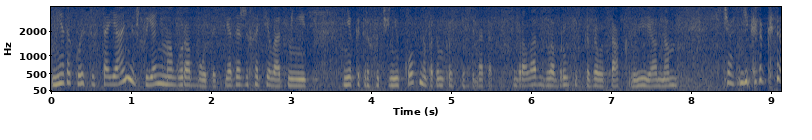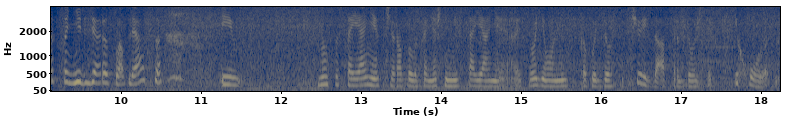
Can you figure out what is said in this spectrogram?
у меня такое состояние, что я не могу работать. Я даже хотела отменить некоторых учеников, но потом просто себя так собрала, взяла в руки, сказала, так, Руя, нам сейчас никак нельзя расслабляться. И но состояние вчера было, конечно, не состояние. А сегодня, видите, какой дождик. Еще и завтра дождик. И холодно.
